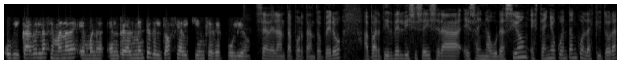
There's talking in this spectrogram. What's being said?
ubicado en la semana, de, bueno, en realmente del 12 al 15 de julio. Se adelanta, por tanto, pero a partir del 16 será esa inauguración. Este año cuentan con la escritora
